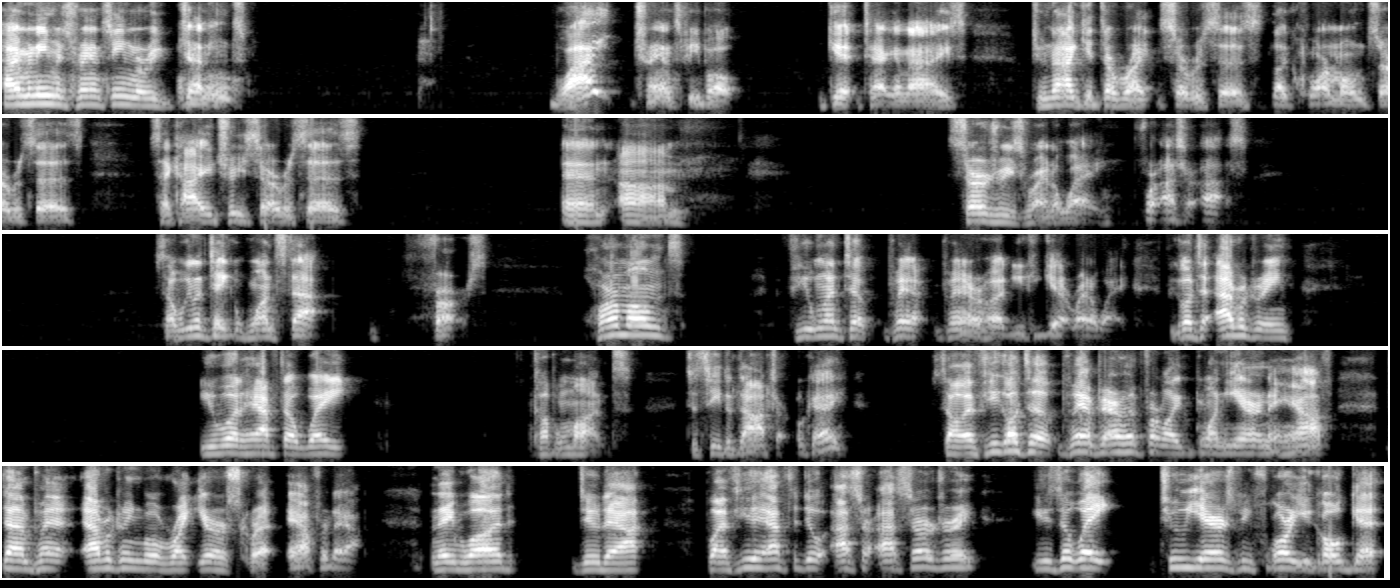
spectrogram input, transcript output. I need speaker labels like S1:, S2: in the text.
S1: Hi, my name is Francine Marie Jennings. Why trans people get antagonized, do not get the right services like hormone services, psychiatry services, and um, surgeries right away for us or us. So we're going to take one step first. Hormones, if you went to Parenthood, you can get it right away. If you go to Evergreen, you would have to wait a couple months to see the doctor, okay? So if you go to Planned Parenthood for like one year and a half, then Evergreen will write your script after that they would do that. But if you have to do SRS surgery, you still wait two years before you go get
